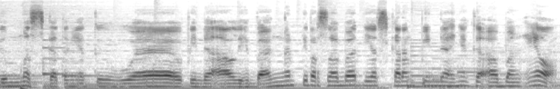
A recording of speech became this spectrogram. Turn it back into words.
gemes katanya tuh. Wow pindah alih banget nih persahabat. Ya Sekarang pindahnya ke Abang L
